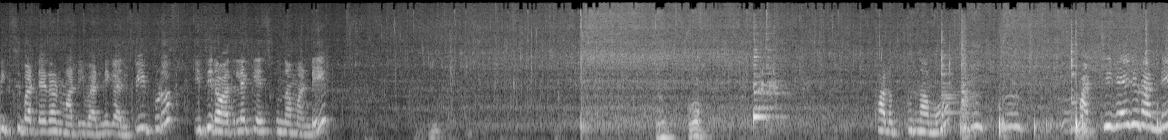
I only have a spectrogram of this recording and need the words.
మిక్సీ పట్టారు అనమాట ఇవన్నీ కలిపి. ఇప్పుడు ఈ తిరవతలోకి వేసుకుందామండి. కలుపుకుందాము. పచ్చివే చూడండి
